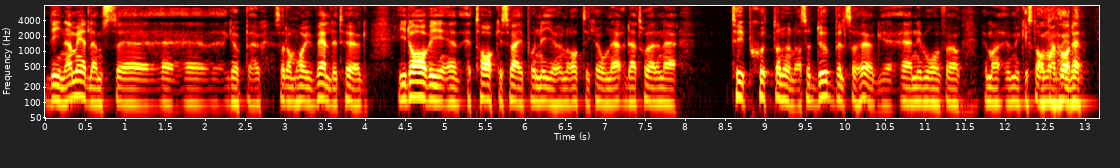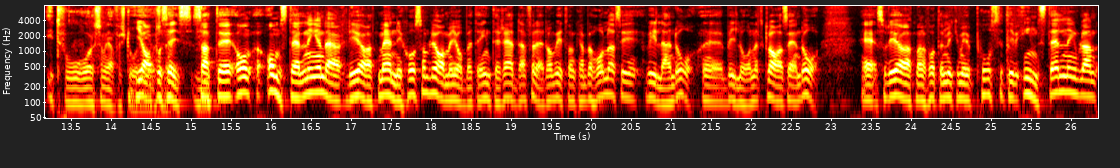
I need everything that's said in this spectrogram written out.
dina medlemsgrupper. Så de har ju väldigt hög. Idag har vi ett tak i Sverige på 980 kronor. Där tror jag den är typ 1700, alltså dubbelt så hög är nivån för hur, man, hur mycket staten Om man har det i två år som jag förstår Ja, precis. Mm. Så att eh, om, omställningen där, det gör att människor som blir av med jobbet är inte rädda för det. De vet att de kan behålla sin villa ändå. Eh, billånet klarar sig ändå. Eh, så det gör att man har fått en mycket mer positiv inställning bland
